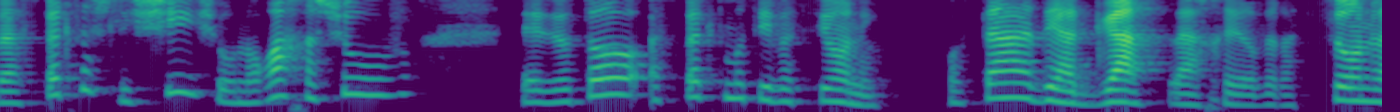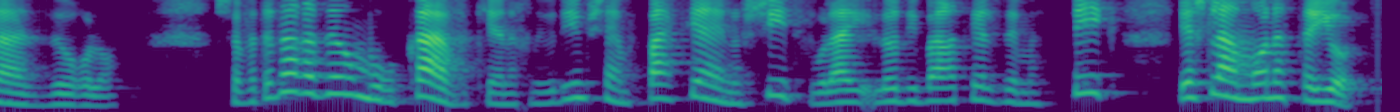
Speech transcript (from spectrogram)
והאספקט השלישי שהוא נורא חשוב אה, זה אותו אספקט מוטיבציוני. אותה דאגה לאחר ורצון לעזור לו. עכשיו הדבר הזה הוא מורכב כי אנחנו יודעים שהאמפתיה האנושית ואולי לא דיברתי על זה מספיק יש לה המון הטיות.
